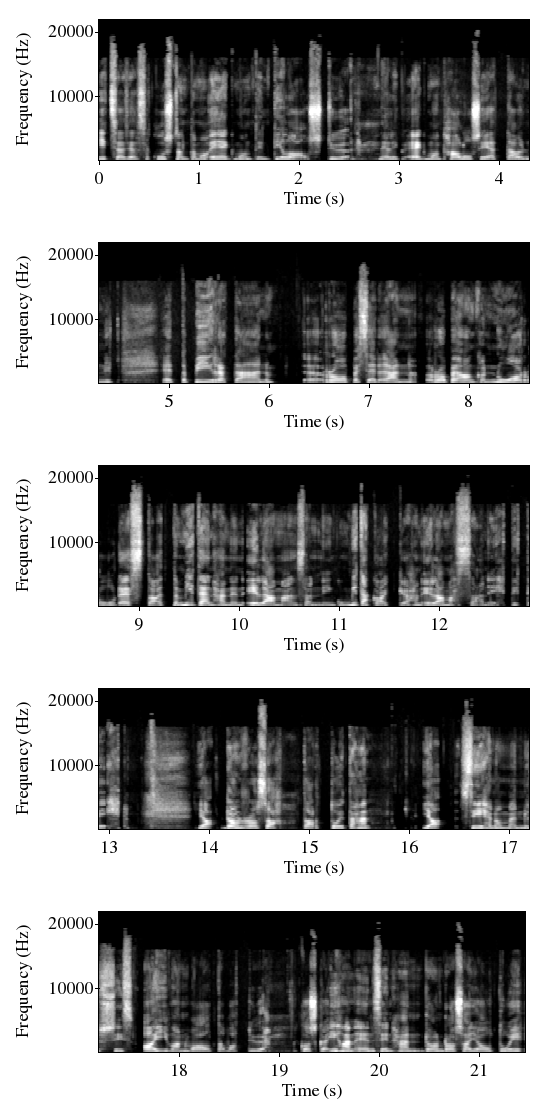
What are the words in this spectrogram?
Itse asiassa kustantamo Egmontin tilaustyön. Eli Egmont halusi, että, on nyt, että piirretään Roope, Sedän, Roope Ankan nuoruudesta, että miten hänen elämänsä, niin kuin, mitä kaikkea hän elämässään ehti tehdä. Ja Don Rosa tarttui tähän ja siihen on mennyt siis aivan valtava työ, koska ihan ensin hän Don Rosa joutui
